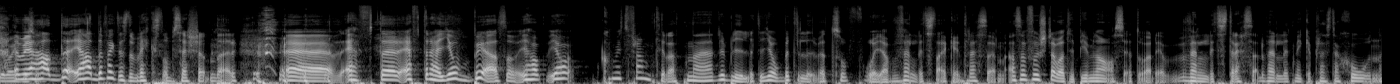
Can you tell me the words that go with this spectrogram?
Nej, men jag, så. hade, jag hade faktiskt en växtobsession där. Eh, efter, efter det här jobbiga, alltså, jag, jag kommit fram till att när det blir lite jobbigt i livet så får jag väldigt starka intressen. Alltså första var typ gymnasiet, då var jag väldigt stressad, väldigt mycket prestation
